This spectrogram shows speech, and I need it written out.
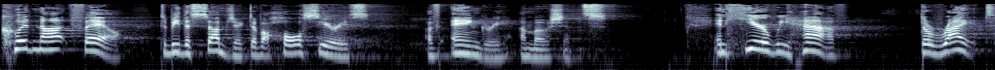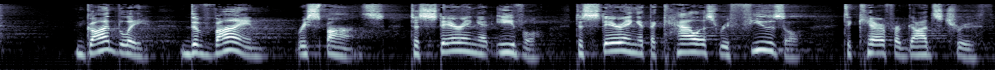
could not fail to be the subject of a whole series of angry emotions. And here we have the right godly, divine response to staring at evil, to staring at the callous refusal to care for God's truth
